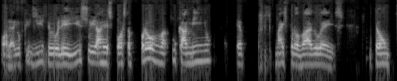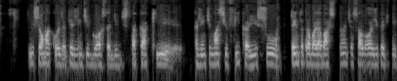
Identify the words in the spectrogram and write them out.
Olha, eu fiz isso, eu olhei isso e a resposta prova o caminho é mais provável é esse. Então isso é uma coisa que a gente gosta de destacar que a gente massifica isso, tenta trabalhar bastante essa lógica de que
